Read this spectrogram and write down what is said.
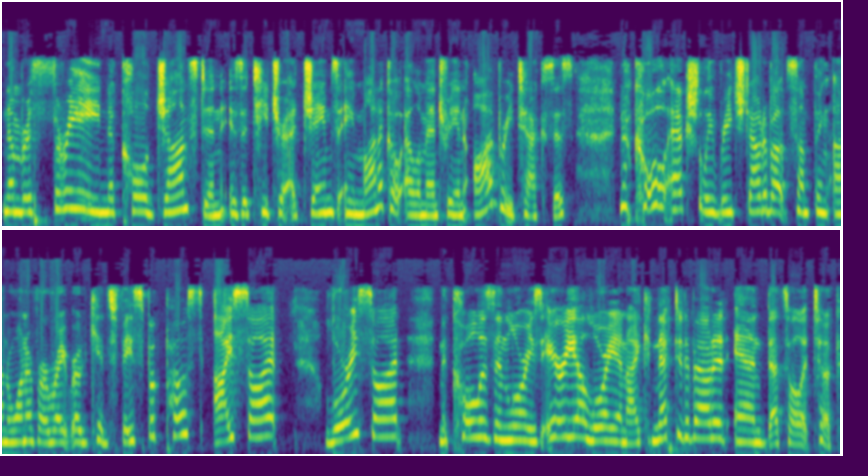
number three, Nicole Johnston is a teacher at James A. Monaco Elementary in Aubrey, Texas. Nicole actually reached out about something on one of our Right Road Kids Facebook posts. I saw it. Lori saw it. Nicole is in Lori's area. Lori and I connected about it, and that's all it took.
